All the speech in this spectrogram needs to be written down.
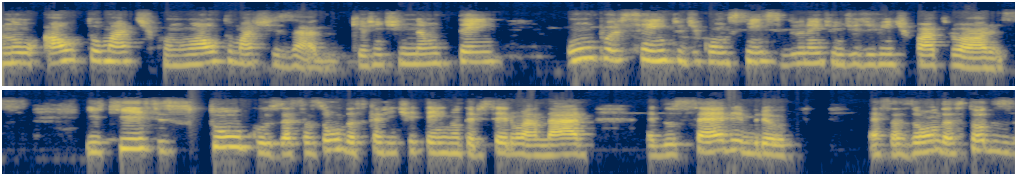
no automático, no automatizado, que a gente não tem 1% de consciência durante um dia de 24 horas. E que esses sulcos, essas ondas que a gente tem no terceiro andar é, do cérebro, essas ondas, todos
